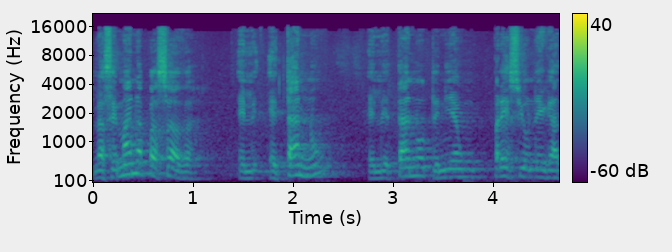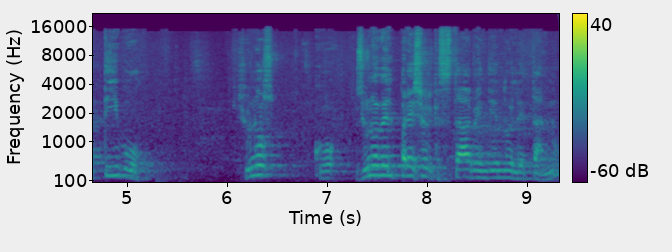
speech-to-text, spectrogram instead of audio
la semana pasada el etano, el etano tenía un precio negativo. Si uno, ve el precio al que se estaba vendiendo el etano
